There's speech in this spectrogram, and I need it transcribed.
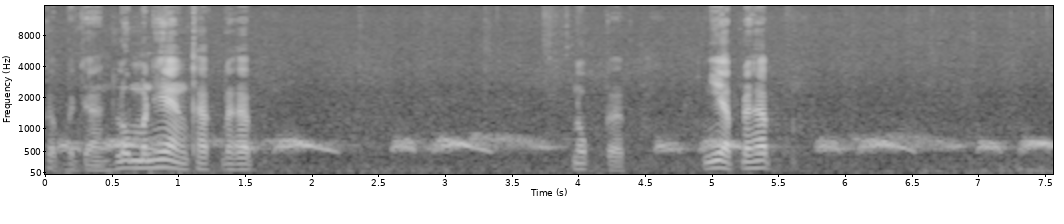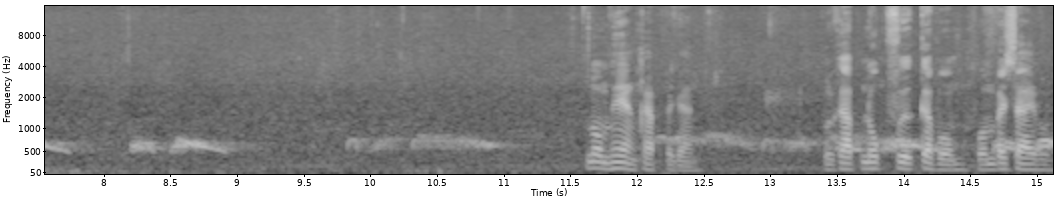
ครับอาจารย์ลมมันแห้งคักนะครับ นกกับเงียบนะครับ ลมแห้งครับอาจารย์คุณครับนกฝึกกับผม ผมไปใส่ผม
